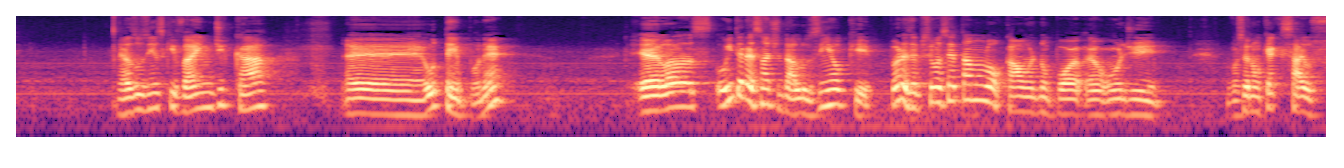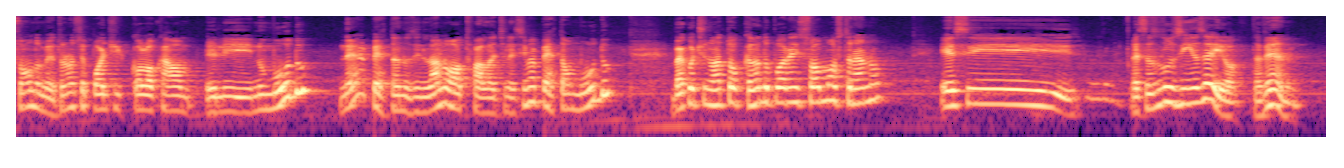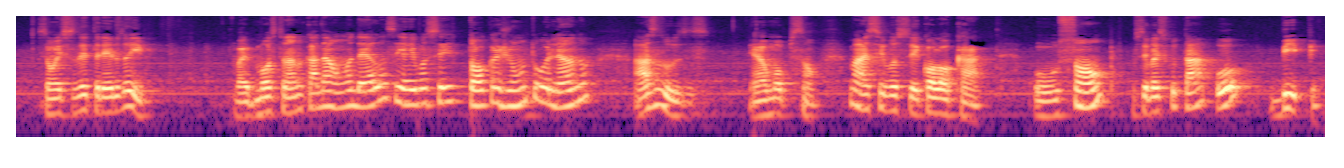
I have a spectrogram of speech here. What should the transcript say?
é as luzinhas que vai indicar é, o tempo, né? Elas, o interessante da luzinha é o que? Por exemplo, se você está num local onde, não pode, é, onde você não quer que saia o som do metrônomo, você pode colocar ele no mudo, né? Apertando lá no alto-falante lá em cima, apertar o mudo, vai continuar tocando, porém só mostrando esse essas luzinhas aí, ó, tá vendo? São esses letreiros aí. Vai mostrando cada uma delas e aí você toca junto olhando as luzes. É uma opção. Mas se você colocar o som, você vai escutar o bip,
